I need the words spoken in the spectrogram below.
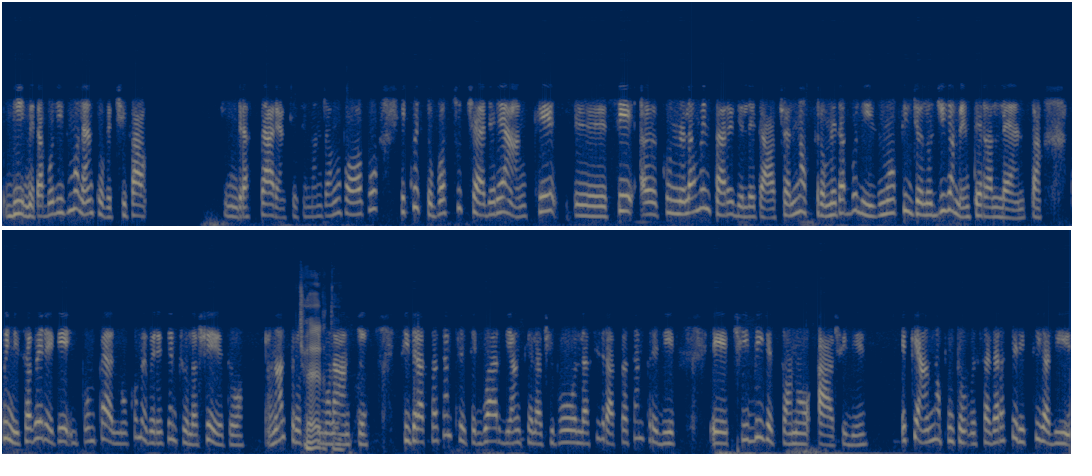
di metabolismo lento che ci fa ingrassare anche se mangiamo poco e questo può succedere anche eh, se, eh, con l'aumentare dell'età, cioè il nostro metabolismo fisiologicamente rallenta. Quindi sapere che il pompelmo, come per esempio l'aceto, è un altro Certo. stimolante, si tratta sempre, se guardi anche la cipolla, si tratta sempre di eh, cibi che sono acidi. E che hanno appunto questa caratteristica di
